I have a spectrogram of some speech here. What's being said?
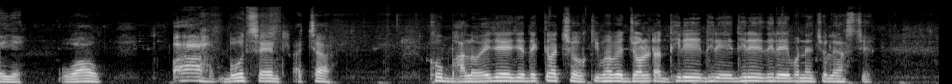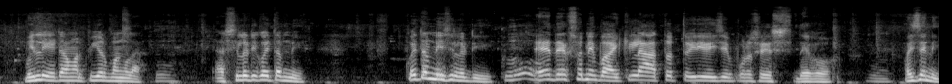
এই যে ওয়াও আহ বহুত সেন্ট আচ্ছা। খুব ভালো। এই যে এই যে দেখতে পাচ্ছ কীভাবে জলটা ধীরে ধীরে ধীরে ধীরে মানে চলে আসছে। বুঝলি? এটা আমার পিওর বাংলা। আর সিলেটি কইতাম নি? কইতাম নি সিলেটি এ দেখছ নি ভাই কিলা আতর তৈরি হয়েছে প্রসেস দেখো। হয়েছে নি?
